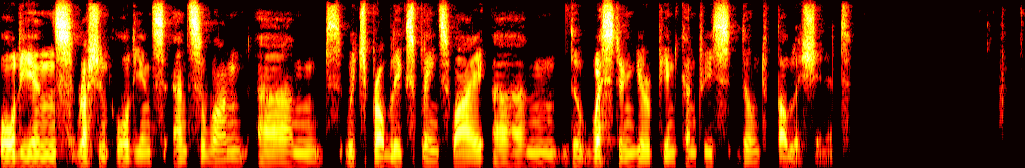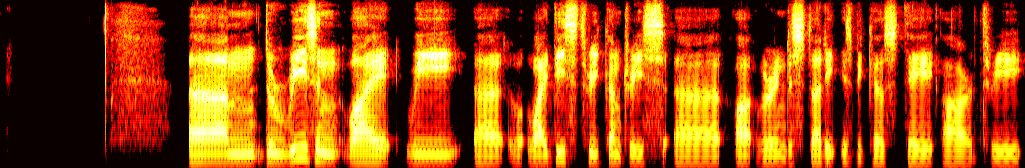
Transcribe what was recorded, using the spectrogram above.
audience, Russian audience, and so on, um, which probably explains why um, the Western European countries don't publish in it. Um, the reason why we uh, why these three countries uh, are, were in the study is because they are three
